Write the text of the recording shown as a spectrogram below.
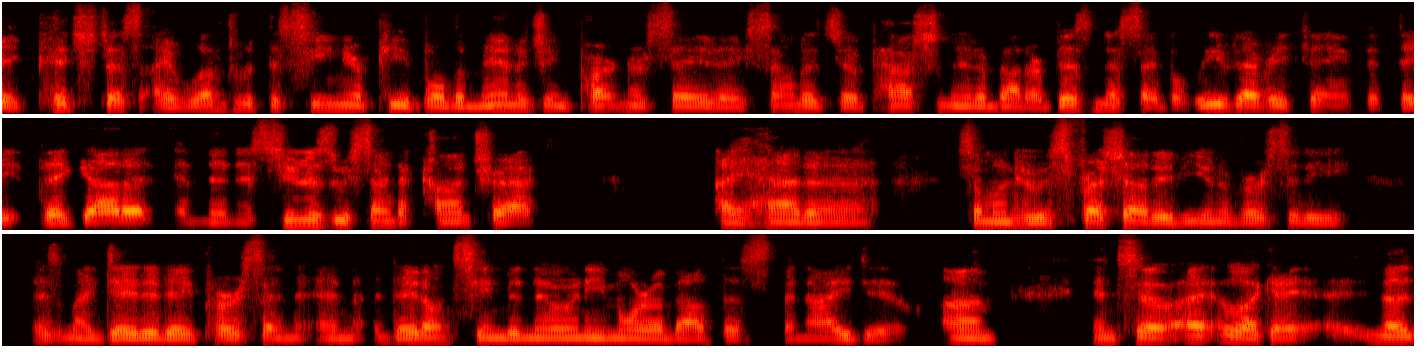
they pitched us. I loved what the senior people, the managing partners say. They sounded so passionate about our business. I believed everything that they they got it. And then as soon as we signed a contract, I had a someone who was fresh out of university as my day-to-day person, and they don't seem to know any more about this than I do. Um, and so I, look I that,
